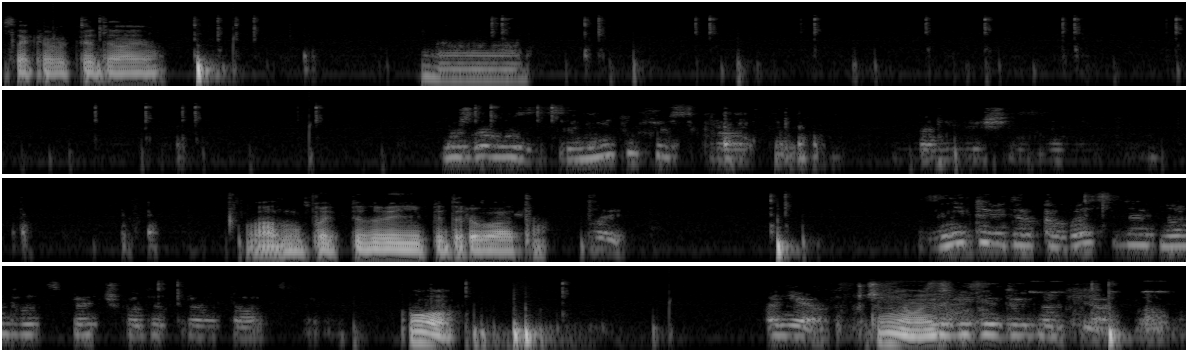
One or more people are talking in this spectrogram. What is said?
Всяке викидаю. Можливо, з зеніту щось мене є ще з зеніту. Ладно, під- піду її підривати. Зенітові рукавиці дають 0,25 шкоди при ротації. О, А ні, чи ні, ми залізні дають 0,5. ладно.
